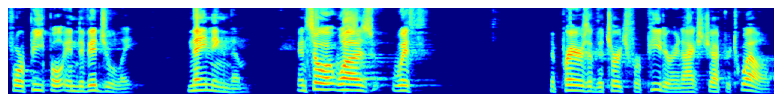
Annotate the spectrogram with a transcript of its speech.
for people individually, naming them. And so it was with the prayers of the church for Peter in Acts chapter 12.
